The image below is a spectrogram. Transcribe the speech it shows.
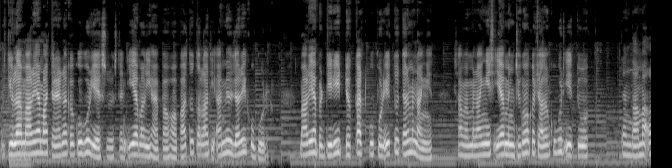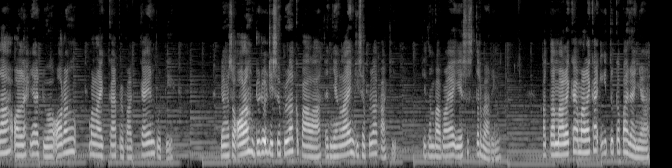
Pergilah Maria Magdalena ke kubur Yesus dan ia melihat bahwa batu telah diambil dari kubur. Maria berdiri dekat kubur itu dan menangis. Sambil menangis ia menjenguk ke dalam kubur itu dan tampaklah olehnya dua orang malaikat berpakaian putih. Yang seorang duduk di sebelah kepala dan yang lain di sebelah kaki, di tempat mayat Yesus terbaring. Kata malaikat-malaikat itu kepadanya,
